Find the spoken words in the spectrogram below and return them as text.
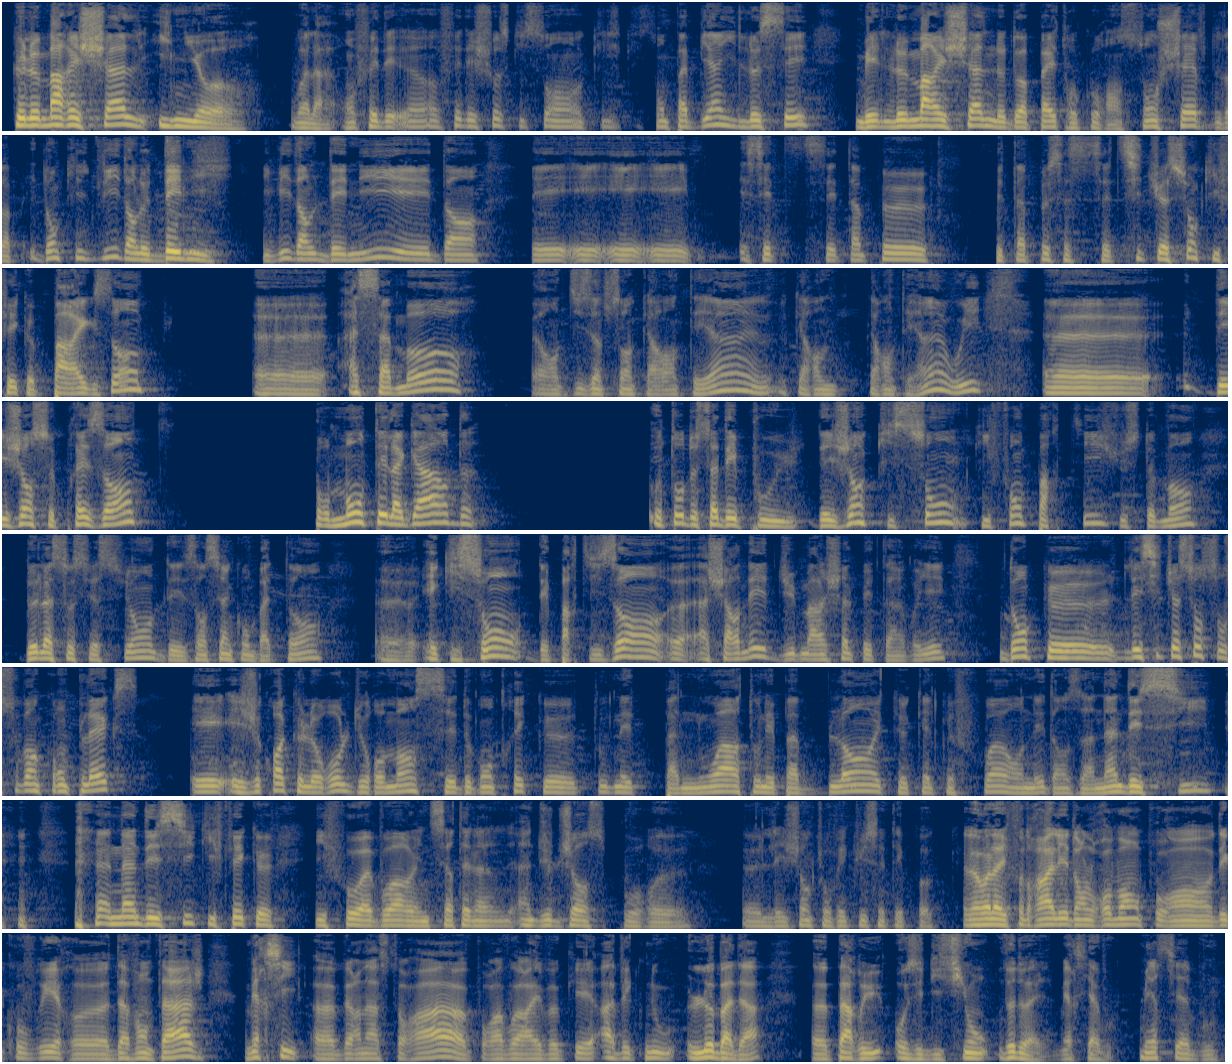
que le maréchal ignore. Voilà, on fait des, on fait des choses qui sont, qui, qui sont pas bien, il le sait, mais le maréchal ne doit pas être au courant. Son chef ne doit pas. Donc il vit dans le déni. Il vit dans le déni et dans et, et, et, et- c'est, un peu c'est un peu ce- cette situation qui fait que par exemple euh, à sa mort en 1941 40 41 oui euh, des gens se présentent pour monter la garde autour de sa dépouille, des gens qui sont qui font partie justement de l'association des anciens combattants euh, et qui sont des partisans euh, acharnés du maréchal Pétain. Voyez, donc euh, les situations sont souvent complexes et, et je crois que le rôle du roman, c'est de montrer que tout n'est pas noir, tout n'est pas blanc et que quelquefois on est dans un indécis, un indécis qui fait que il faut avoir une certaine indulgence pour les gens qui ont vécu cette époque. Alors voilà, il faudra aller dans le roman pour en découvrir euh, davantage. Merci euh, Bernard Stora euh, pour avoir évoqué avec nous Le Bada, euh, paru aux éditions de Noël. Merci à vous. Merci à vous.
